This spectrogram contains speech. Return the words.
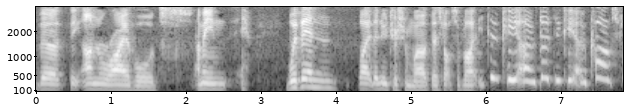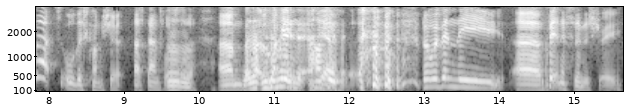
the the unrivaled. I mean, within like the nutrition world, there's lots of like do keto, don't do keto, carbs, fats, all this kind of shit. That's Dan's voice. the. Um, that- me, within- is it? How yeah. but within the uh, fitness industry,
